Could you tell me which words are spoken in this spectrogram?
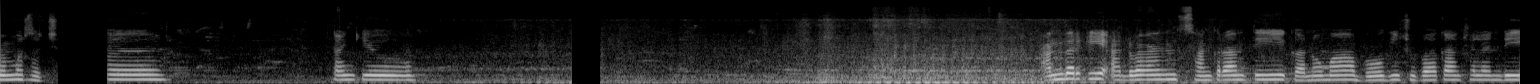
మెంబర్స్ వచ్చారు. థ్యాంక్ యూ అందరికీ అడ్వాన్స్ సంక్రాంతి కనుమ భోగి శుభాకాంక్షలు అండి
